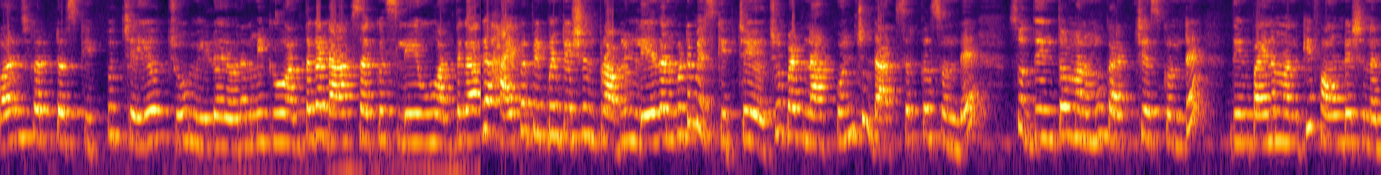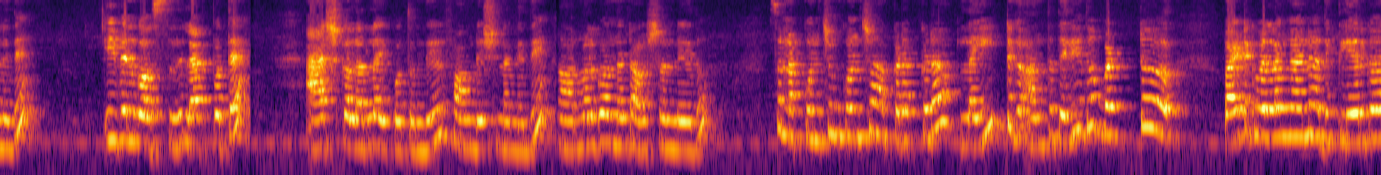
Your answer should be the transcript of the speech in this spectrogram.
orange corrector skip చేయొచ్చు మీలో ఎవరైనా. మీకు అంతగా డార్క్ సర్కిల్స్ లేవు అంతగా హైపర్ పిగ్మెంటేషన్ ప్రాబ్లం లేదనుకుంటే మీరు స్కిప్ చేయొచ్చు. బట్ నాకు కొంచెం డార్క్ సర్కిల్స్ ఉండే సో దీంతో మనము కరెక్ట్ చేసుకుంటే దీనిపైన మనకి ఫౌండేషన్ అనేది ఈవెన్గా వస్తుంది. లేకపోతే యాష్ కలర్లో అయిపోతుంది ఫౌండేషన్ అనేది. నార్మల్గా ఉందంటే అవసరం లేదు. సో నాకు కొంచెం కొంచెం అక్కడక్కడ లైట్గా అంత తెలియదు బట్ బయటకు వెళ్ళంగానే అది క్లియర్గా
